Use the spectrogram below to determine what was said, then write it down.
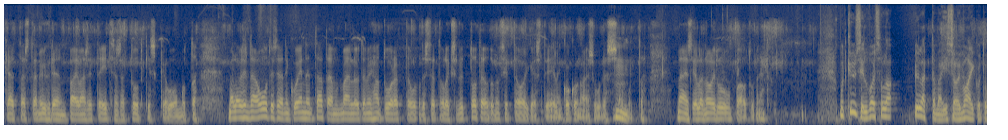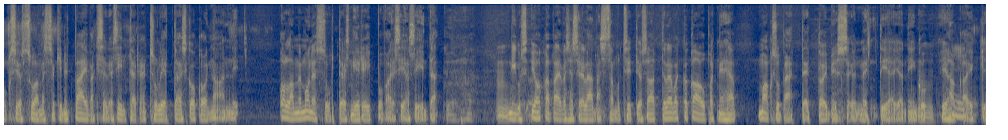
käyttää sitä yhden päivän sitten itsensä tutkiskeluun. Mutta mä löysin nämä uutisia niin kuin ennen tätä, mutta mä en löytänyt ihan tuoretta uutista, että oliko se nyt toteutunut sitten oikeasti eilen kokonaisuudessa, mm. mutta näin siellä ne oli lupautuneet. Mutta kyllä sillä voisi olla yllättävän isoja vaikutuksia, jos Suomessakin nyt päiväksi edes internet suljettaisiin kokonaan, niin ollaan me monessa suhteessa niin riippuvaisia siitä mm. niin kuin jokapäiväisessä elämässä, mutta sitten jos ajattelee vaikka kaupat, niin ihan maksupäätteet toimii, jos ei ole nettiä ja niin kuin mm. ihan niin. kaikki.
